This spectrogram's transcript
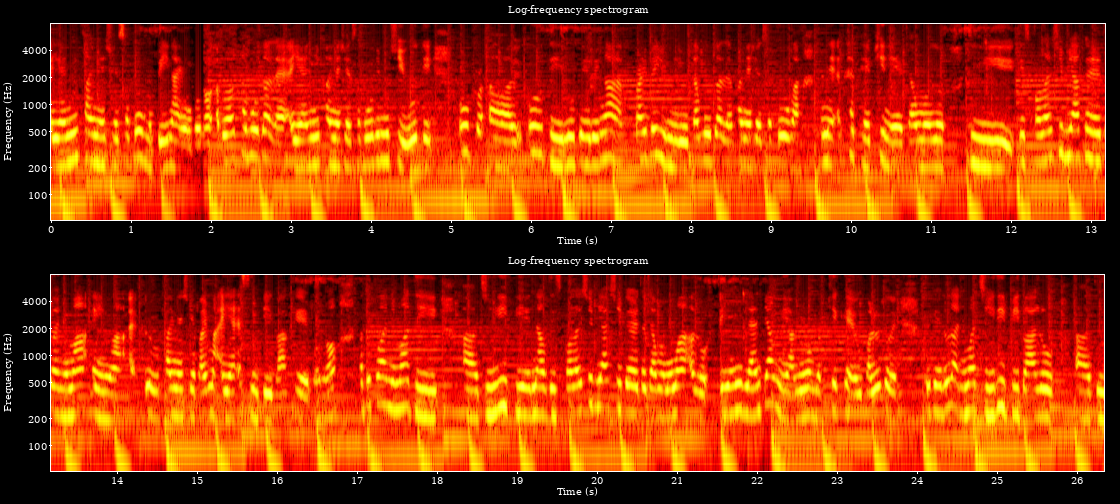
အရင်ကြီး financial support မပေးနိုင်ဘူးပေါ့နော်။ abroad ထပ်ဖို့တက်လည်းအရင်ကြီး financial support မရှိဘူး။ဒီကိုအာကိုဒီ local တွေက private uni ကိုတက်ဖို့တက်လည်း financial support ကနည်းနည်းအခက်အခဲဖြစ်နေတဲ့အကြောင်းမို့လို့ဒီဒီ scholarship ရခဲ့တဲ့အတွက်ညီမအိမ်ကအဲ့လို financial ဘိုင်းမှာအရင်အဆင်ပြေပါခဲ့ပေါ့နော်။နောက်တစ်ခုကညီမဒီအာ GEP ရဲ့နောက်ဒီ scholarship ရရှိခဲ့တဲ့အတွက်ကြောင့်မို့ညီမအဲ့လိုအရင်လမ်းပြောင်းနေရမျိုးမဖြစ်ခဲ့ဘူး။ဘာလို့ဆိုရင်တကယ်လို့ကညီမ GED ပြီးသွားလို့အာဒီ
